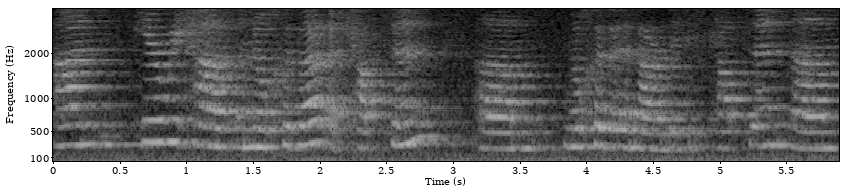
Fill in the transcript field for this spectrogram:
and here we have a a captain. Um, in Arabic is captain. Um,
